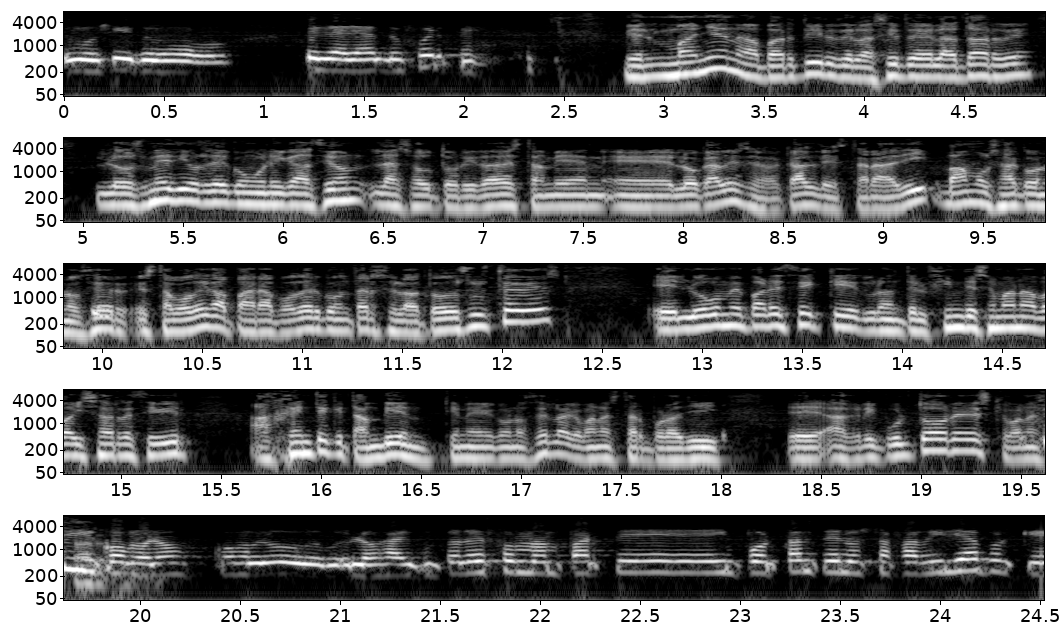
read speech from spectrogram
Hemos ido pedaleando fuerte. Bien, mañana a partir de las 7 de la tarde, los medios de comunicación, las autoridades también eh, locales, el alcalde estará allí, vamos a conocer esta bodega para poder contárselo a todos ustedes. Eh, luego me parece que durante el fin de semana vais a recibir a gente que también tiene que conocerla, que van a estar por allí eh, agricultores, que van a Sí, estar... cómo no, cómo no. Los agricultores forman parte importante de nuestra familia porque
